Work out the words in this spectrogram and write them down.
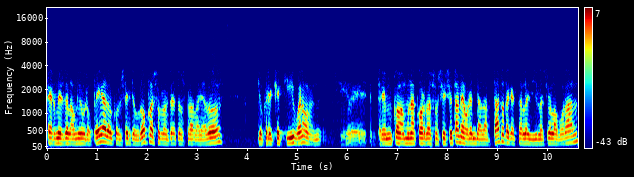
termes de la Unió Europea, del Consell d'Europa sobre els drets dels treballadors. Jo crec que aquí, bueno, si eh, entrem com en un acord d'associació també haurem d'adaptar tota aquesta legislació laboral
